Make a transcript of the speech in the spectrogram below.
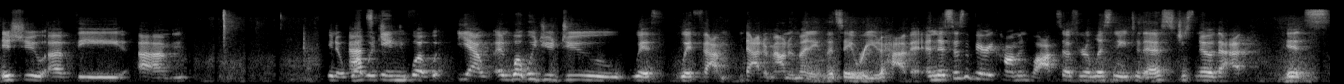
issue of the um, you know what Asking. would you what yeah and what would you do with with that that amount of money let's say were you to have it? And this is a very common block so if you're listening to this just know that it's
